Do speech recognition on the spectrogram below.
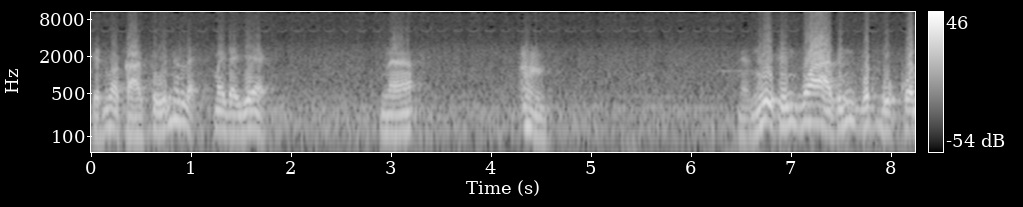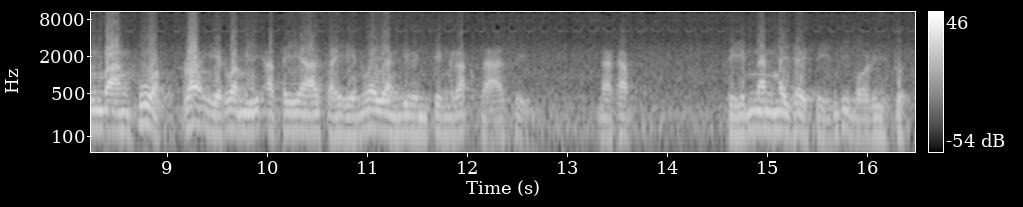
เห็นว่าขาดศูนย์นั่นแหละ ไม่ได้แยก นะ นี่ถึงว่าถึงบุคคลบางพวก เพราะเหตุว่ามีอัตยาใส่เห็นว่ายังยืนจึงรักษาศีลนะครับ ศีลนั้นไม่ใช่ศีลที่บริสุทธิ์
